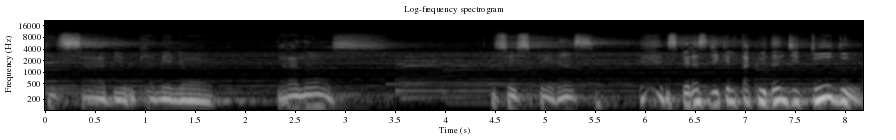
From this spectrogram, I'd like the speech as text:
quem sabe o que é melhor para nós. Isso é esperança. Esperança de que Ele está cuidando de tudo.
